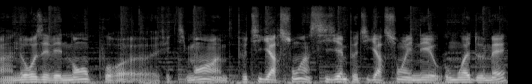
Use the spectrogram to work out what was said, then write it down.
un heureux événement pour euh, effectivement un petit garçon, un sixième petit garçon est né au mois de mai.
